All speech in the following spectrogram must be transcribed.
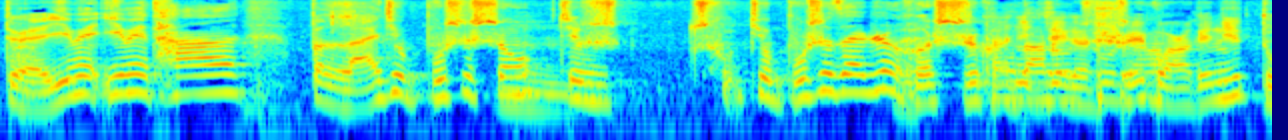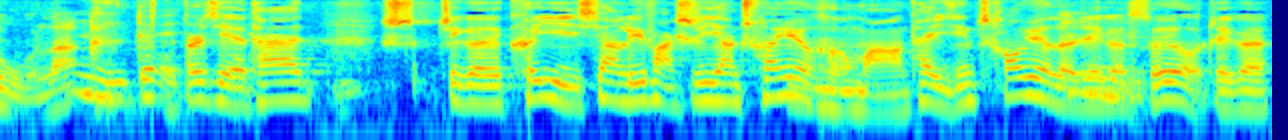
对，因为因为它本来就不是生，就是出就不是在任何时空当这个水中出生。管给你堵了。嗯，对，而且他是这个可以像吕法师一样穿越横芒，他已经超越了这个嗯所有这个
